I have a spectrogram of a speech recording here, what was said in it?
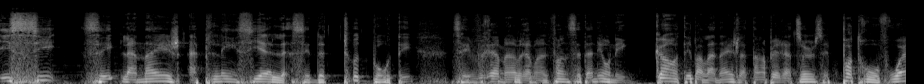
Ici, c'est la neige à plein ciel, c'est de toute beauté, c'est vraiment, vraiment le fun. Cette année, on est gâté par la neige, la température, c'est pas trop froid.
